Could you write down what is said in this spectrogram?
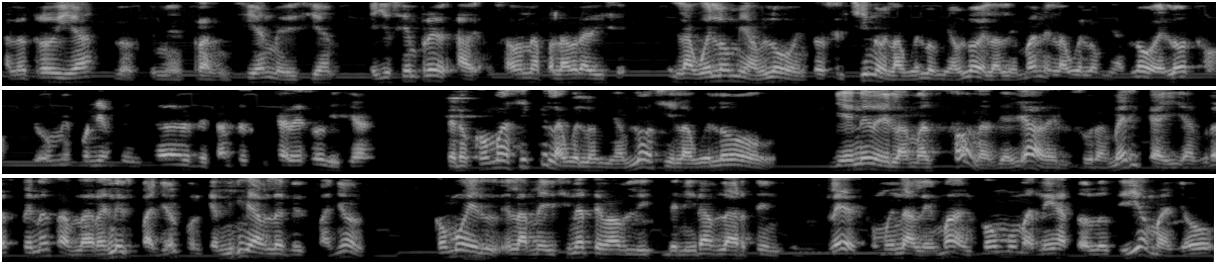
al otro día, los que me transmían me decían, ellos siempre usaban una palabra, dice, el abuelo me habló, entonces el chino, el abuelo me habló, el alemán, el abuelo me habló, el otro. Yo me ponía a pensar, de tanto escuchar eso, decía, pero ¿cómo así que el abuelo me habló? Si el abuelo viene del Amazonas, de allá, del Suramérica, y a duras penas hablará en español, porque a mí me habla en español. ¿Cómo el, la medicina te va a venir a hablarte en inglés? ¿Cómo en alemán? ¿Cómo maneja todos los idiomas? Yo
